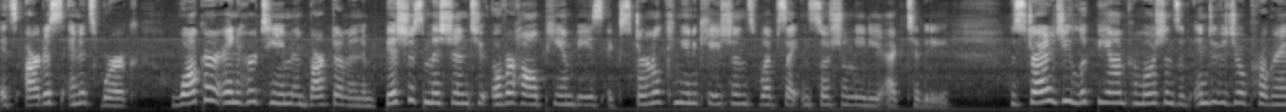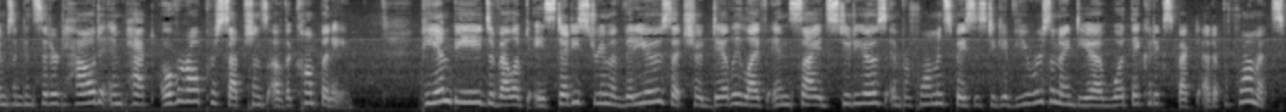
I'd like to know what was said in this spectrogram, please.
its artists, and its work, Walker and her team embarked on an ambitious mission to overhaul PNB's external communications, website, and social media activity. The strategy looked beyond promotions of individual programs and considered how to impact overall perceptions of the company. PNB developed a steady stream of videos that showed daily life inside studios and performance spaces to give viewers an idea of what they could expect at a performance.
